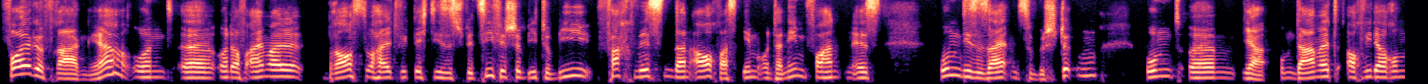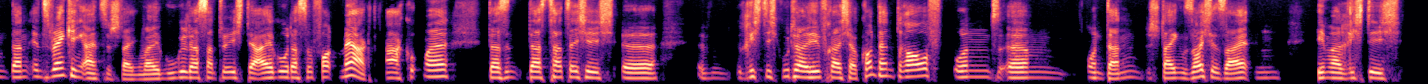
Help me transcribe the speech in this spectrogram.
Folgefragen, ja, und, äh, und auf einmal brauchst du halt wirklich dieses spezifische B2B-Fachwissen dann auch, was im Unternehmen vorhanden ist, um diese Seiten zu bestücken und ähm, ja, um damit auch wiederum dann ins Ranking einzusteigen, weil Google das natürlich, der Algo das sofort merkt. Ach, guck mal, da sind das tatsächlich äh, richtig guter, hilfreicher Content drauf und, ähm, und dann steigen solche Seiten immer richtig,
